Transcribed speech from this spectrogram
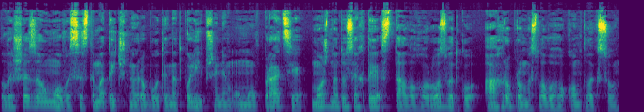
Лише за умови систематичної роботи над поліпшенням умов праці можна досягти сталого розвитку агропромислового комплексу.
